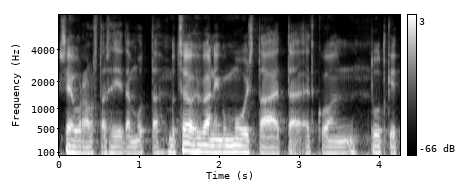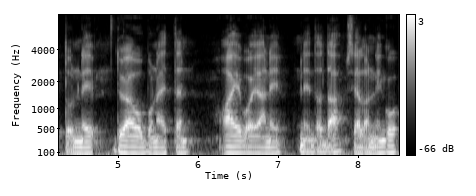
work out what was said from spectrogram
seurausta siitä, mutta, mutta se on hyvä niin kuin muistaa, että, että kun on tutkittu niin työuupuneiden aivoja, niin, niin tota, siellä on niin kuin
